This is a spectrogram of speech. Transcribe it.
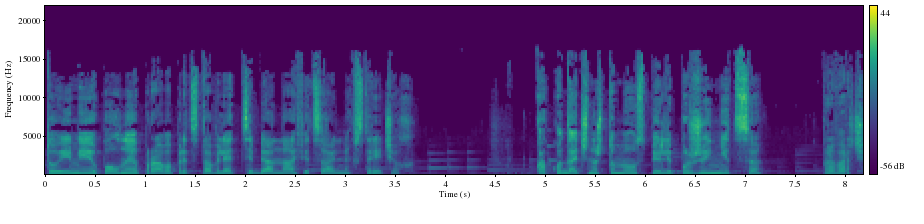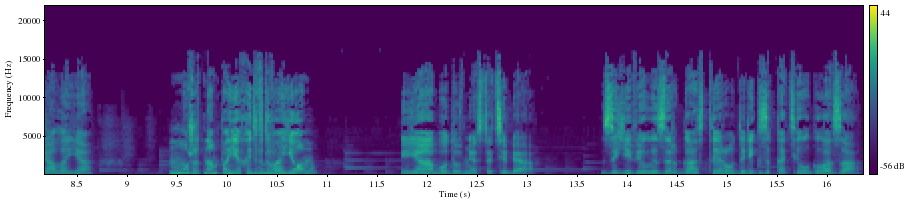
то имею полное право представлять тебя на официальных встречах». «Как удачно, что мы успели пожениться!» — проворчала я. «Может, нам поехать вдвоем?» «Я буду вместо тебя», заявил Изергаст, и Родерик закатил глаза.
